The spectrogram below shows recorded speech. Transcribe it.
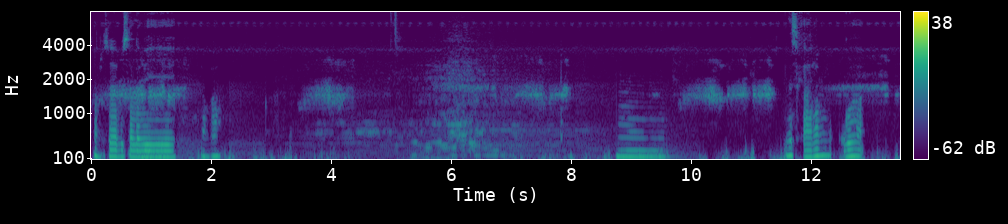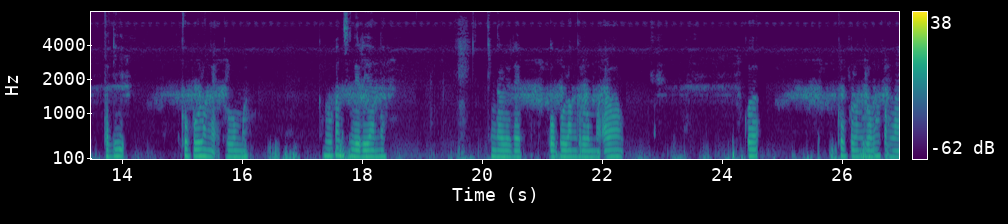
harusnya bisa lebih apa? Hmm, ini sekarang gue tadi aku pulang ya ke rumah. Kan gue kan sendirian nih tinggal di Depok gue pulang ke rumah apa gue gue pulang ke rumah karena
